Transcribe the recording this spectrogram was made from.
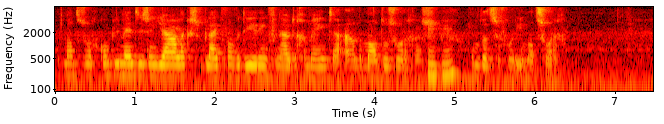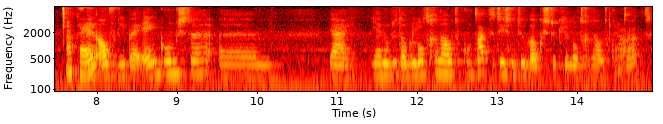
Het mantelzorgcompliment is een jaarlijks blijk van waardering vanuit de gemeente aan de mantelzorgers. Mhm. Omdat ze voor iemand zorgen. Oké. En over die bijeenkomsten. ehm, ja, jij noemt het ook lotgenotencontact. Het is natuurlijk ook een stukje lotgenotencontact.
